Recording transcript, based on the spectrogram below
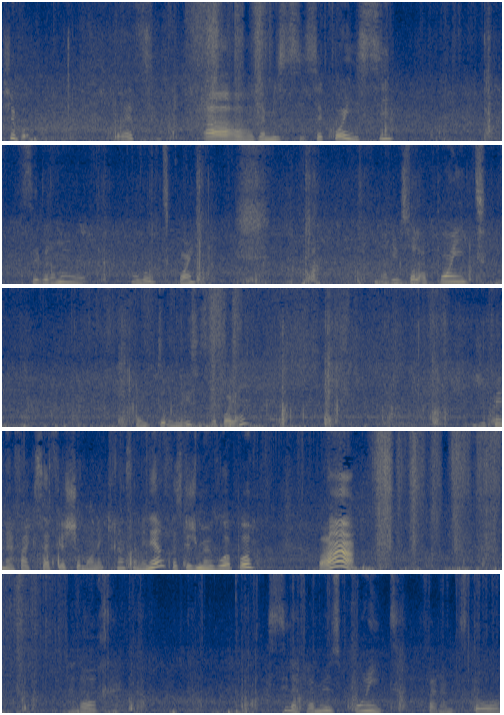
Je sais pas. Ah, j'aime ici. Ce coin ici. C'est vraiment un beau petit coin. On arrive sur la pointe. Me tourner, ce sera pas long. J'ai plein d'affaires qui s'affichent sur mon écran. Ça m'énerve parce que je me vois pas. Ah! Alors, la fameuse pointe. Faire un petit tour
